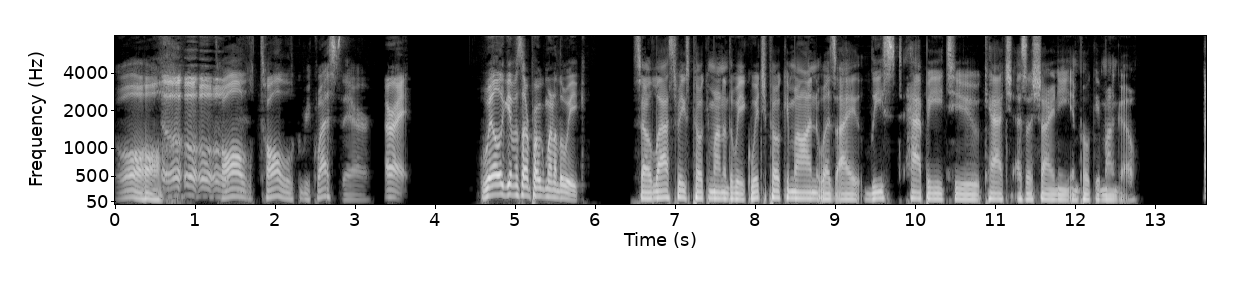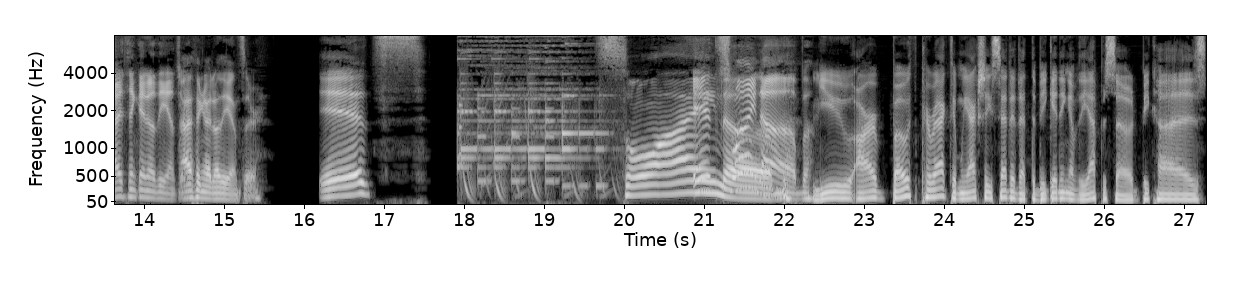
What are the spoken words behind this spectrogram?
Oh, Oh. tall, tall request there. All right. Will give us our Pokemon of the week. So last week's Pokemon of the week, which Pokemon was I least happy to catch as a shiny in Pokemon Go? I think I know the answer. I think I know the answer. It's Swine. it's Swinub. You are both correct, and we actually said it at the beginning of the episode because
